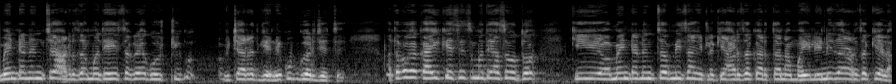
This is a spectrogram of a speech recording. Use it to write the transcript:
मेंटेनन्सच्या अर्जामध्ये हे सगळ्या गोष्टी विचारात घेणे खूप गरजेचं आहे. आता बघा काही केसेसमध्ये असं होतं की मेंटेनन्सचं मी सांगितलं की अर्ज करताना महिलेने जर अर्ज केला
